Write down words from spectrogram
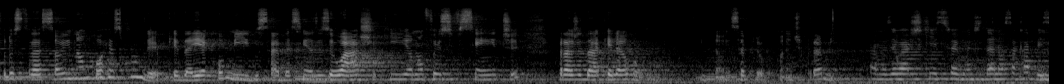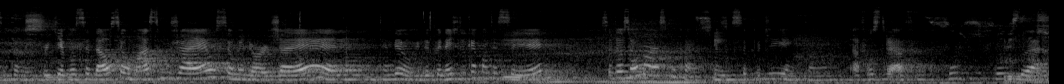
frustração em não corresponder, porque daí é comigo, sabe? Assim, às vezes eu acho que eu não fui suficiente para ajudar aquele aluno. Então isso é preocupante para mim. Ah, mas eu acho que isso é muito da nossa cabeça também, porque você dá o seu máximo já é o seu melhor, já é, entendeu? Independente do que acontecer, você deu o seu máximo, cara. Sim. Isso que você podia, então. A, frustra... a frustração.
